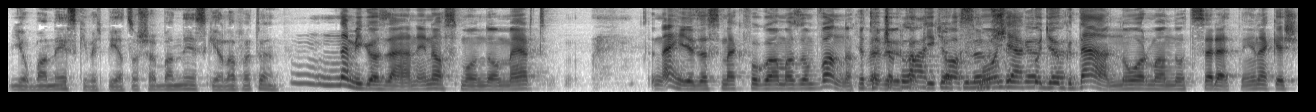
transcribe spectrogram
jobban néz ki, vagy piacosabban néz ki alapvetően? Nem igazán, én azt mondom, mert nehéz ezt megfogalmazom. Vannak ja, vevők, akik azt mondják, de... hogy ők Dán Normandot szeretnének, és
